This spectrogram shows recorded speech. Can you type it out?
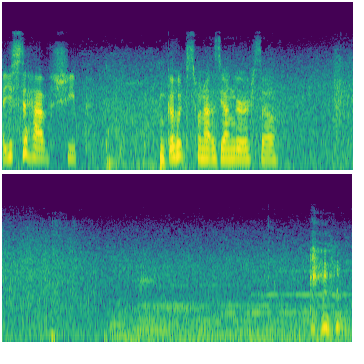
I used to have sheep and goats when I was younger, so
